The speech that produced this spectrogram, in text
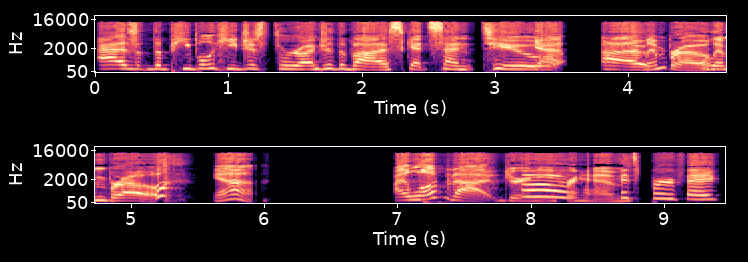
as the people he just threw under the bus get sent to Yeah. uh, Limbro. Limbro. Yeah. I love that journey for him. It's perfect.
